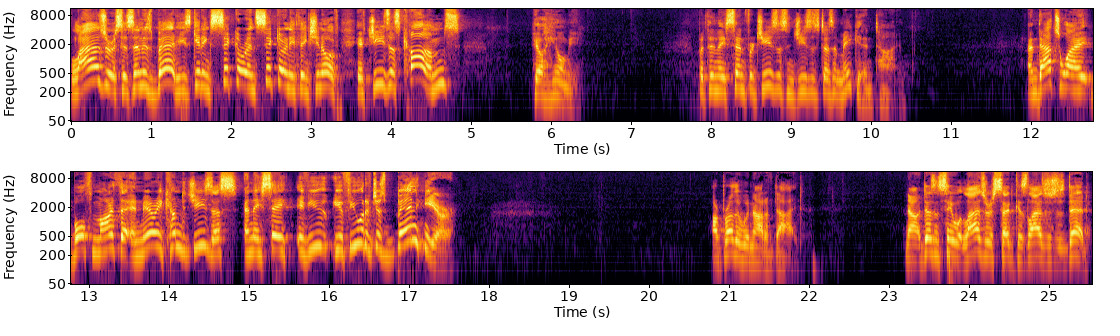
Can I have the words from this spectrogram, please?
Lazarus is in his bed. He's getting sicker and sicker. And he thinks, You know, if, if Jesus comes, he'll heal me. But then they send for Jesus, and Jesus doesn't make it in time. And that's why both Martha and Mary come to Jesus and they say, If you, if you would have just been here, our brother would not have died. Now, it doesn't say what Lazarus said because Lazarus is dead.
